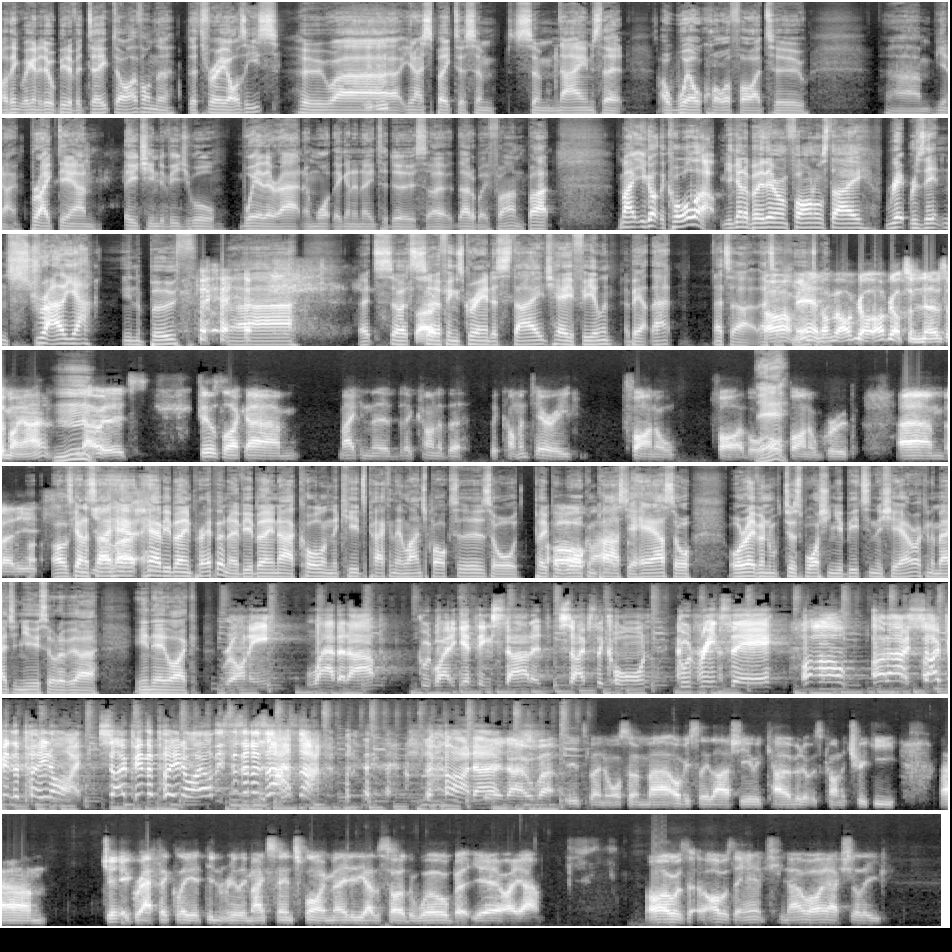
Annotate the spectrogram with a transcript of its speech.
I think we're going to do a bit of a deep dive on the the three Aussies who uh, you know speak to some some names that are well qualified to um, you know break down each individual where they're at and what they're going to need to do. So that'll be fun. But mate, you got the call up. You're going to be there on finals day, representing Australia in the booth. uh, It's so it's surfing's grandest stage. How you feeling about that? That's a that's oh a man, one. I've, I've got I've got some nerves of my own. Mm. You know, it's feels like um making the, the kind of the, the commentary final five or, Yeah. final group. Um, but it's I was going to you know, say, how, how have you been prepping? Have you been uh, calling the kids packing their lunch boxes, or people Oh, walking mate. past your house, or or even just washing your bits in the shower? I can imagine you sort of uh, in there like, Ronnie, lab it up. Good way to get things started. Soap's the corn. Good rinse there. Uh oh. Oh no, soap in the peni. Soap in the peni. Oh, this is a disaster. oh Yeah, no, but it's been awesome. Uh, obviously, last year with COVID, it was kind of tricky. Um, geographically, it didn't really make sense flying me to the other side of the world. But yeah, I um, I was I was amped. You know, I actually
